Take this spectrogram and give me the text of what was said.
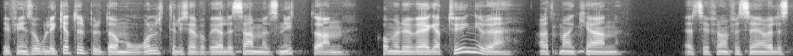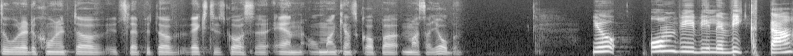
det finns olika typer av mål, till exempel vad gäller samhällsnyttan. Kommer det väga tyngre att man kan eh, se framför sig en väldigt stor reduktion av utsläppet av växthusgaser än om man kan skapa massa jobb? Jo, om vi ville vikta,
